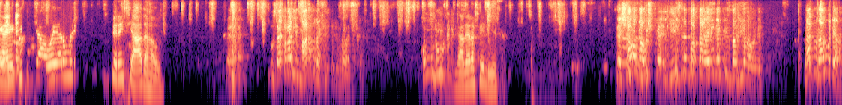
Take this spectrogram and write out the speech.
era- a equipe de Aoi era uma equipe diferenciada, Raul. É, o Zé tava animado naquele episódio, cara. Como nunca. Galera feliz. Deixar o Gaúcho feliz e botar ele no episódio de Aue. Não é não, Muriel?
